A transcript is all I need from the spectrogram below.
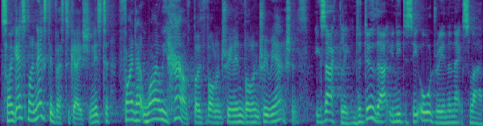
So I guess my next investigation is to find out why we have both voluntary and involuntary reactions. Exactly. And to do that, you need to see Audrey in the next lab.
